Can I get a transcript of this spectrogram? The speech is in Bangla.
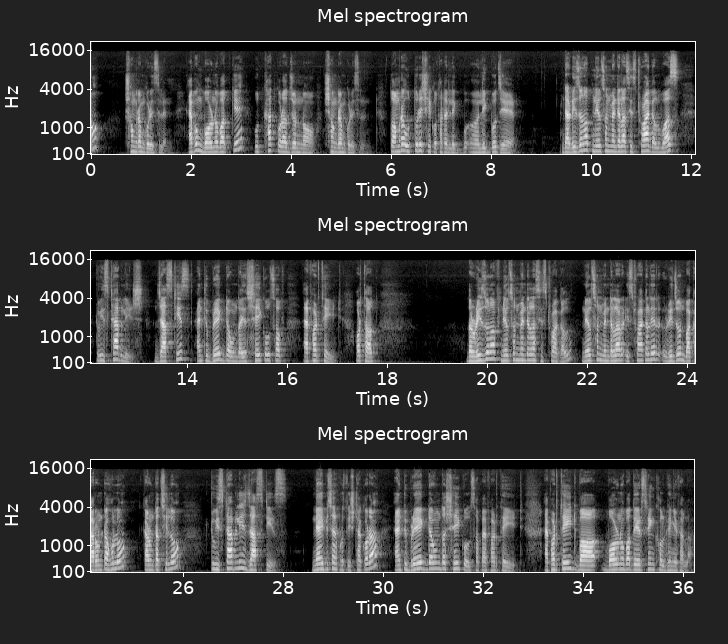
সংগ্রাম করেছিলেন এবং বর্ণবাদকে উৎখাত করার জন্য সংগ্রাম করেছিলেন। তো আমরা উত্তরে সে কথাটা লিখব লিখব যে the reason of Nelson Mandela's struggle was to establish justice and to break down the shackles of apartheid অর্থাৎ the reason of Nelson Mandela's struggle Nelson ম্যান্ডেলার স্ট্রাগলের রিজন বা কারণটা হলো, কারণটা ছিল টু ইস্টাবলিশ জাস্টিস ন্যায় বিচার প্রতিষ্ঠা করা and to break down the shackles of apartheid apartheid বা বর্ণবাদের শৃঙ্খল ভেঙে ফেলা।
